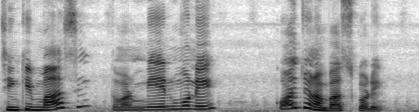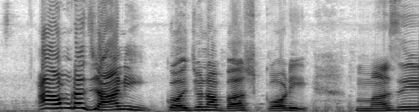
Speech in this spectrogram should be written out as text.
চিঙ্কি মাসি, তোমার মেয়ের মনে কয়জনা বাস করে? আমরা জানি কয়জনা বাস করে। মাসি,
